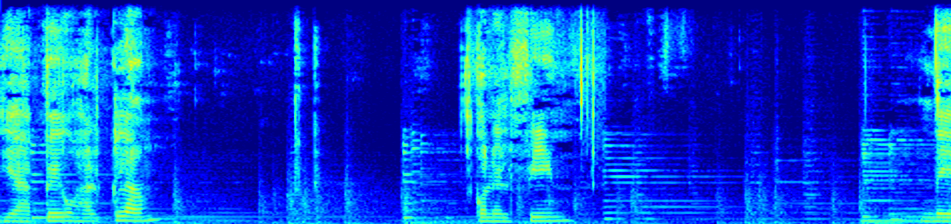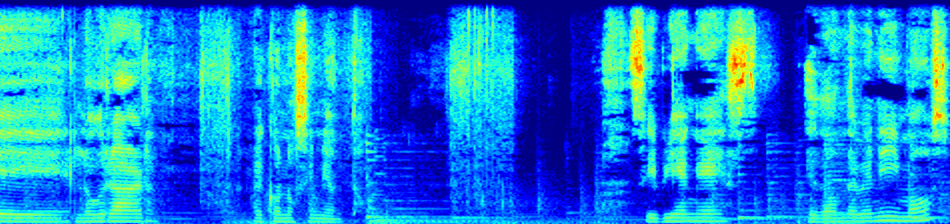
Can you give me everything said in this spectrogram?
y apegos al clan con el fin de lograr reconocimiento. Si bien es de dónde venimos,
